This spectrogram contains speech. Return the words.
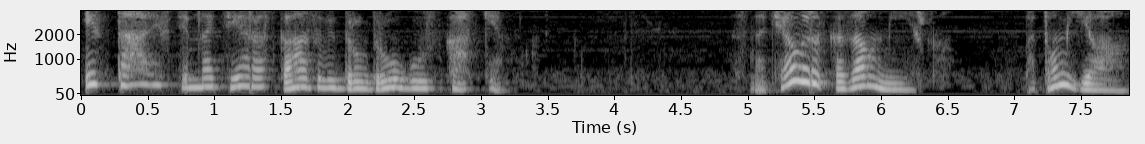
и стали в темноте рассказывать друг другу сказки. Сначала рассказал Мишка, потом я.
